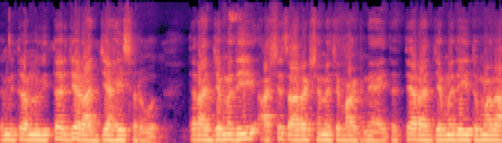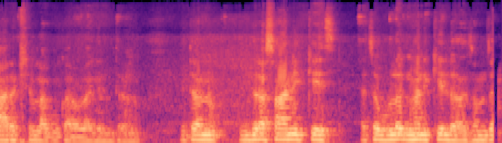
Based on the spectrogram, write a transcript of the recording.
तर मित्रांनो इतर जे राज्य आहे सर्व त्या राज्यामध्ये असेच आरक्षणाच्या मागण्या आहेत. तर त्या राज्यामध्येही तुम्हाला आरक्षण लागू करावं लागेल मित्रांनो. मित्रांनो इंदिरा साहनी केस याचं उल्लंघन केलं. समजा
